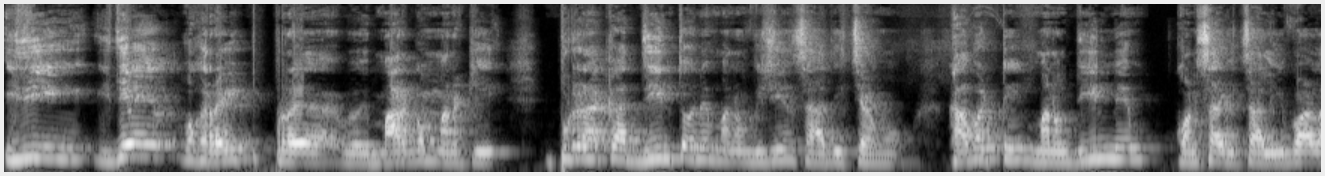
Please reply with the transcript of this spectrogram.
ఇది ఇదే ఒక రైట్ ప్ర మార్గం మనకి. ఇప్పుడు రాక దీంతోనే మనం విజయం సాధించాము. కాబట్టి మనం దీన్నే కొనసాగించాలి ఇవాళ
